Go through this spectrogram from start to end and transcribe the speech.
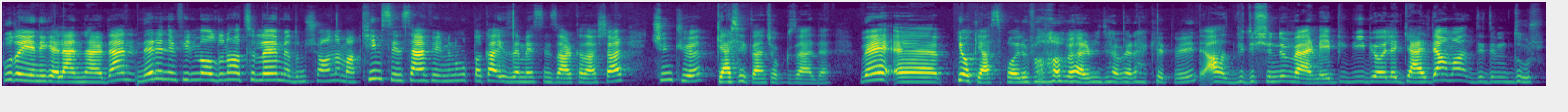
Bu da yeni gelenlerden. Nerenin filmi olduğunu hatırlayamadım şu an ama Kimsin Sen filmini mutlaka izlemesiniz arkadaşlar. Çünkü gerçekten çok güzeldi. Ve e, yok ya spoiler falan vermeyeceğim merak etmeyin. Bir düşündüm vermeyi. Bir, bir böyle geldi ama dedim dur.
